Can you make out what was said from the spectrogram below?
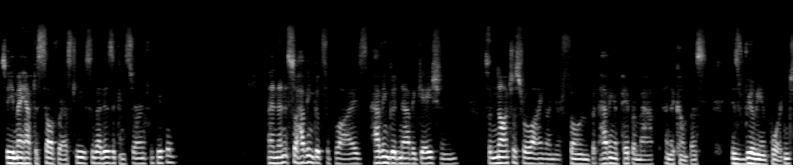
So you may have to self rescue. So that is a concern for people. And then, so having good supplies, having good navigation, so not just relying on your phone, but having a paper map and a compass is really important.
